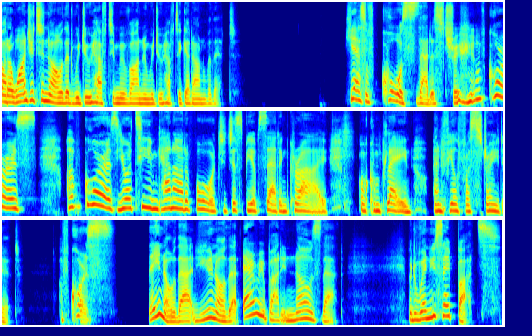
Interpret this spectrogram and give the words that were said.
but I want you to know that we do have to move on and we do have to get on with it. Yes, of course, that is true. of course. Of course, your team cannot afford to just be upset and cry or complain and feel frustrated. Of course, they know that. You know that. Everybody knows that. But when you say buts,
